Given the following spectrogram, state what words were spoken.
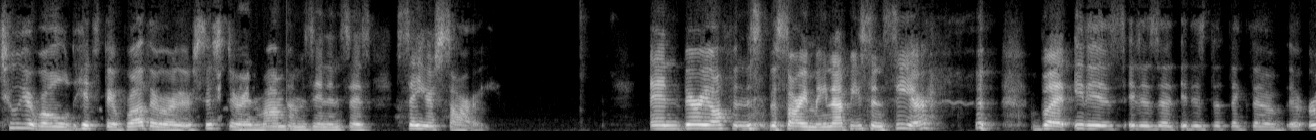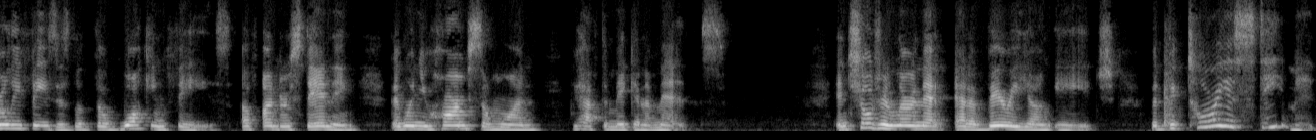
two year old hits their brother or their sister, and mom comes in and says, Say you're sorry. And very often, this, the sorry may not be sincere. but it is it is a it is the like the, the early phases the, the walking phase of understanding that when you harm someone you have to make an amends and children learn that at a very young age. But Victoria's statement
